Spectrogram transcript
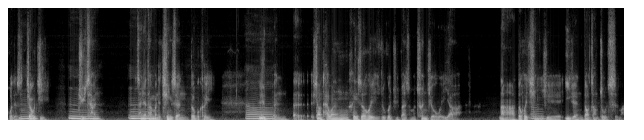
或者是交际、嗯、聚餐、嗯、参加他们的庆生都不可以。嗯、日本呃，像台湾黑社会如果举办什么春酒尾牙，那都会请一些艺人到场主持嘛，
